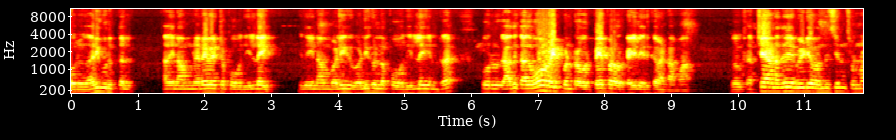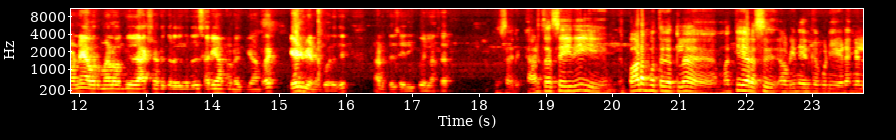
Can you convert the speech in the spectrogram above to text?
ஒரு அறிவுறுத்தல் அதை நாம் நிறைவேற்றப் போவது இல்லை இதை நாம் வழி வழிகொள்ளப் போவது இல்லை என்ற ஒரு அதுக்கு அதை ஓவர் ரைட் பண்ற ஒரு பேப்பர் அவர் கையில் இருக்க வேண்டாமா? சர்ச்சையானது வீடியோ வந்துச்சுன்னு சொன்னோடனே அவர் மேல வந்து ஆக்ஷன் எடுக்கிறதுங்கிறது சரியான நடக்கின்ற கேள்வி எனக்கு வருது. அடுத்த செய்திக்கு போயிடலாம் சார். சரி. அடுத்த செய்தி பாடப்புத்தகத்துல மத்திய அரசு அப்படின்னு இருக்கக்கூடிய இடங்கள்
